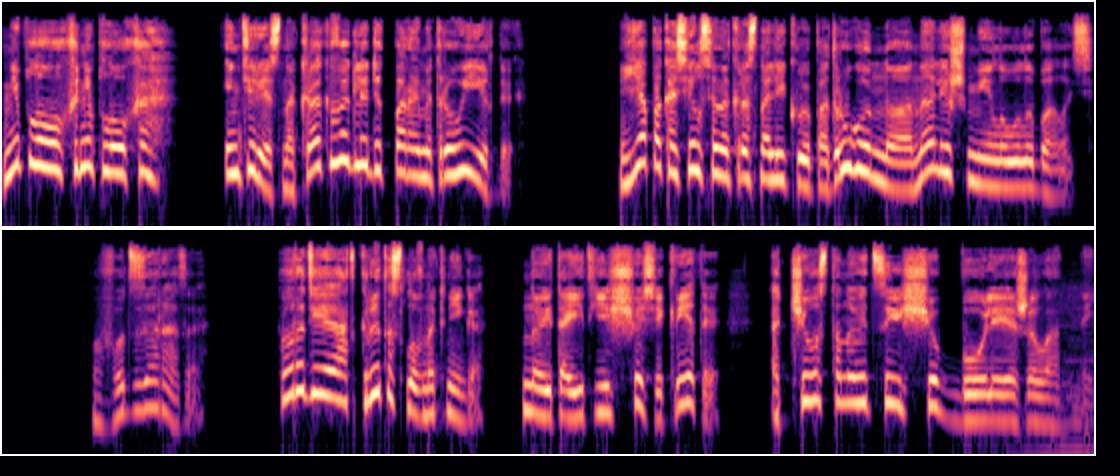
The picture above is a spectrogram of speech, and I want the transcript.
Неплохо, неплохо. Интересно, как выглядят параметры у Ирды? Я покосился на красноликую подругу, но она лишь мило улыбалась. Вот зараза. Вроде открыта, словно книга, но и таит еще секреты, отчего становится еще более желанной.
